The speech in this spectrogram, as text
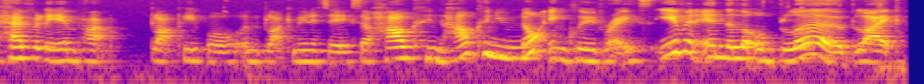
heavily impact black people and the black community. So how can how can you not include race even in the little blurb? Like,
